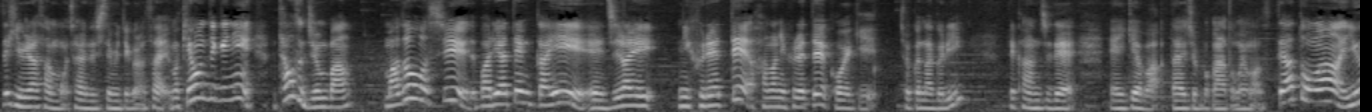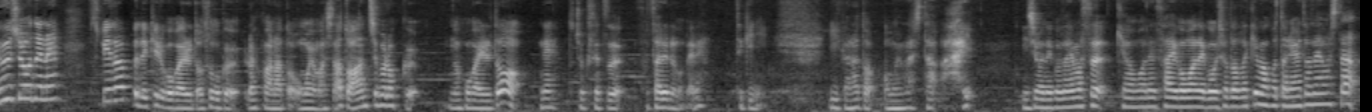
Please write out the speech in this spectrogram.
ぜひ皆さんもチャレンジしてみてくださいまあ基本的に倒す順番魔導士バリア展開、えー、地雷に触れて鼻に触れて攻撃直殴りって感じで、えー、いけば大丈夫かなと思います。で、あとは、友情でね、スピードアップできる子がいるとすごく楽かなと思いました。あと、アンチブロックの子がいると、ね、直接刺されるのでね、的にいいかなと思いました。はい。以上でございます。今日もね最後までご視聴いただき誠にありがとうございました。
